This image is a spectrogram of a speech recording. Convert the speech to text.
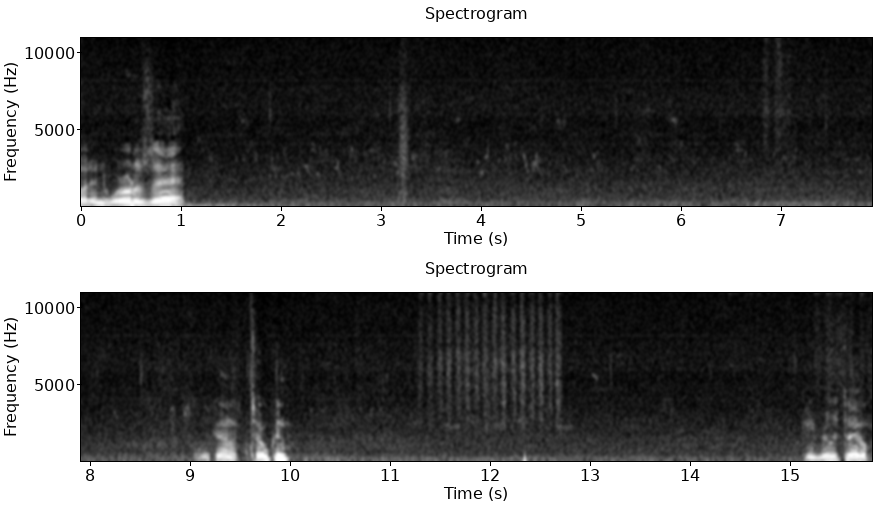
What in the world is that? Some kind of token? Can't really tell.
